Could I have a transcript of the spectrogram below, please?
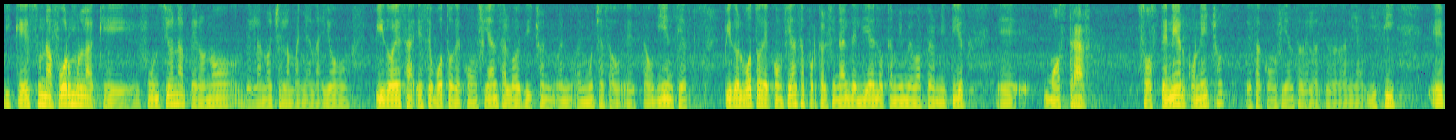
y que es una fórmula que funciona pero no de la noche a la mañana. Yo pido esa, ese voto de confianza, lo he dicho en muchas esta, audiencias, pido el voto de confianza porque al final del día es lo que a mí me va a permitir eh, mostrar, sostener con hechos esa confianza de la ciudadanía. Y sí, eh,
